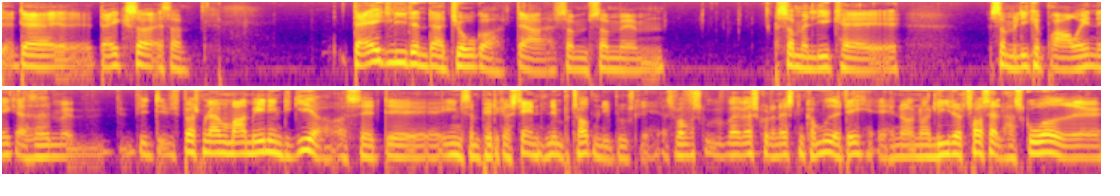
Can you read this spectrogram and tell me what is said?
Der, der, der er ikke så, altså, der er ikke lige den der joker der, som, som, øhm, som man lige kan... Øh, som man lige kan brage ind. Ikke? Altså, spørgsmålet er, hvor meget mening det giver at sætte øh, en som Peter Christiansen ind på toppen lige pludselig. Altså, hvorfor, hvad, hvad skulle der næsten komme ud af det, øh, når, når Lider trods alt har scoret, øh,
